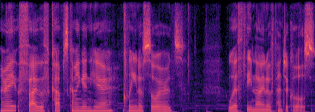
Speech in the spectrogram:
All right, Five of Cups coming in here. Queen of Swords with the Nine of Pentacles.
